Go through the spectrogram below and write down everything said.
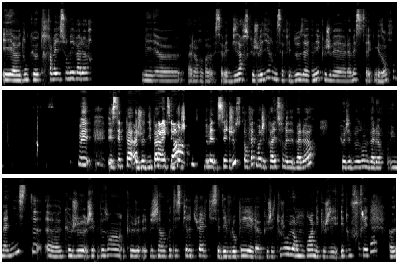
Et euh, donc, euh, travailler sur mes valeurs. Mais euh, alors, ça va être bizarre ce que je vais dire, mais ça fait deux années que je vais à la messe avec mes enfants. Mais, et c'est pas, je dis pas que c'est mais c'est juste qu'en fait, moi, j'ai travaillé sur mes valeurs, que j'ai besoin de valeurs humanistes, euh, que j'ai besoin, que j'ai un côté spirituel qui s'est développé, euh, que j'ai toujours eu en moi, mais que j'ai étouffé, euh,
